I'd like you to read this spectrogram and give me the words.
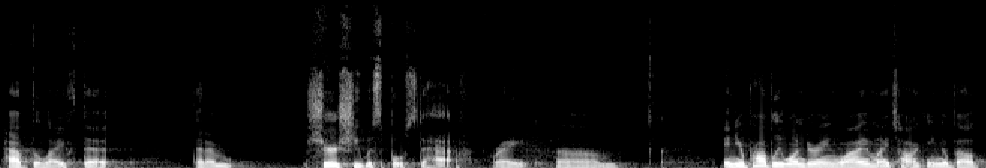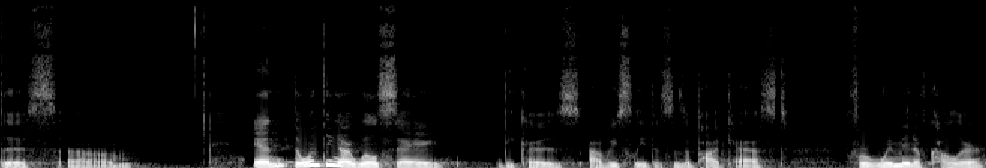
have the life that that I'm sure she was supposed to have, right? Um, and you're probably wondering, why am I talking about this? Um, and the one thing I will say, because obviously this is a podcast for women of color,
